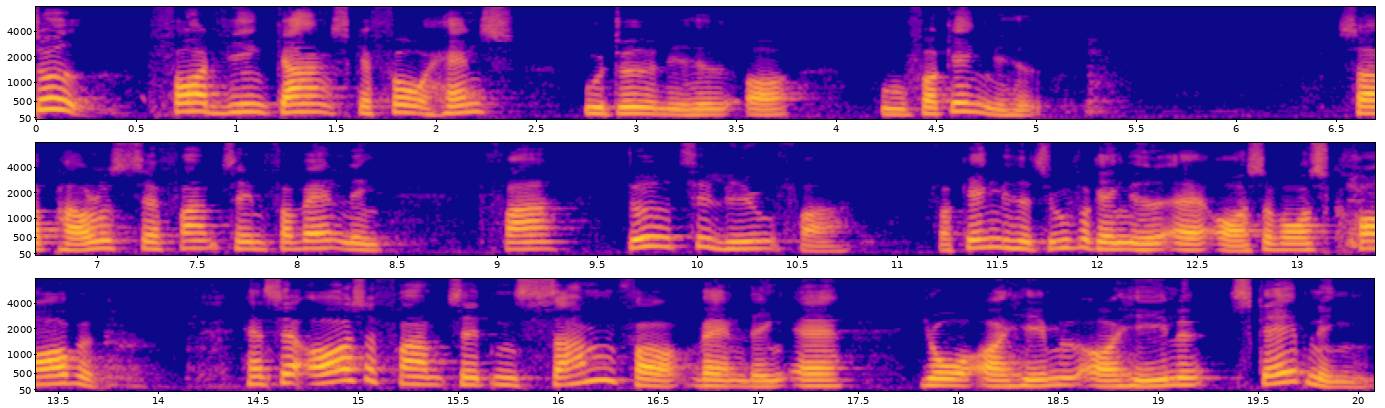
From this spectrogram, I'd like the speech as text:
død, for at vi engang skal få hans udødelighed og uforgængelighed. Så Paulus ser frem til en forvandling fra død til liv, fra forgængelighed til uforgængelighed af også vores kroppe. Han ser også frem til den samme forvandling af jord og himmel og hele skabningen.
